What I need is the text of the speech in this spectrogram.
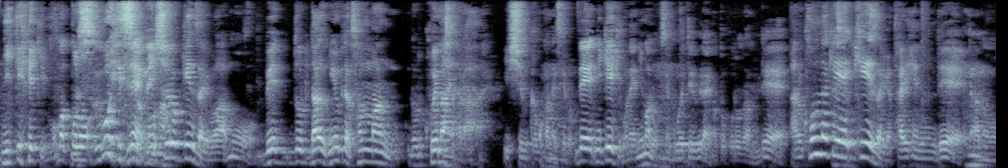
うん、日経平均も、まあこの、すごいですよね、ね。この収録現在はもう、ベッドダウ、ニューヨークダウ3万ドル超えましたから、一瞬かわかんないですけど。で、日経平均もね、2万6千超えてるぐらいのところなんで、あの、こんだけ経済が大変で、うんあの、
